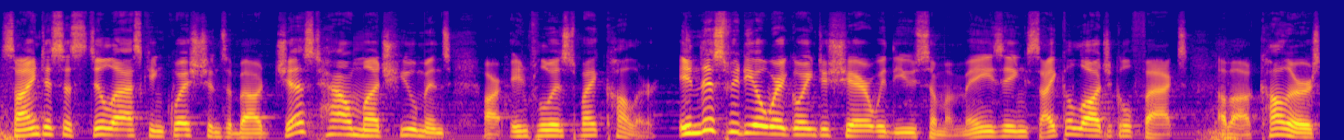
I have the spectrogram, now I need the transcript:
scientists are still asking questions about just how much humans are influenced by color. In this video, we're going to share with you some amazing psychological facts about colors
